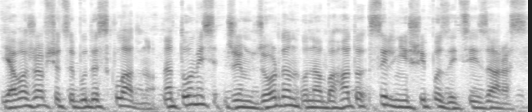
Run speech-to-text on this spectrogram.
я вважав, що це буде складно. Натомість Джим Джордан у набагато сильнішій позиції зараз.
